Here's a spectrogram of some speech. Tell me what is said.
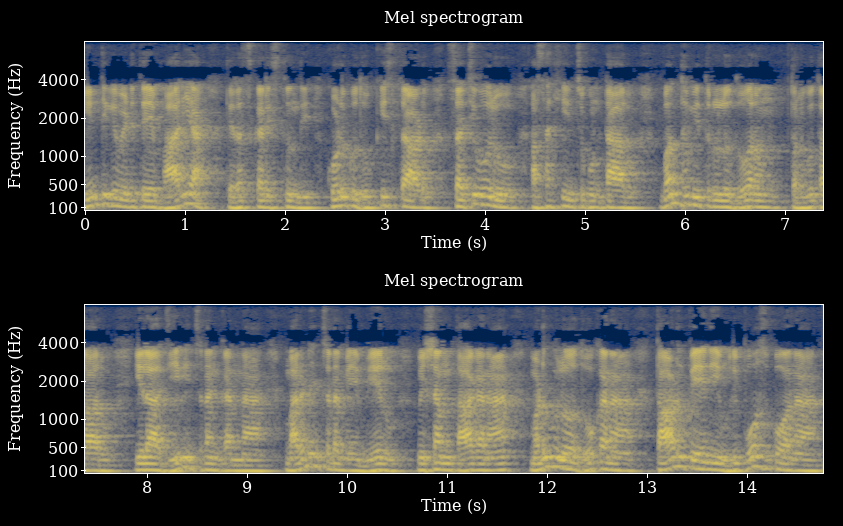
ఇంటికి వెడితే భార్య తిరస్కరిస్తుంది. కొడుకు దుఃఖిస్తాడు. సచివులు అసహ్యించుకుంటారు. బంధుమిత్రులు దూరం తొలగుతారు. ఇలా జీవించడం కన్నా మరణించడమే మేలు. విషం తాగనా? మడుగులో దూకనా? తాడుపేని ఉరిపోసుకోనా?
